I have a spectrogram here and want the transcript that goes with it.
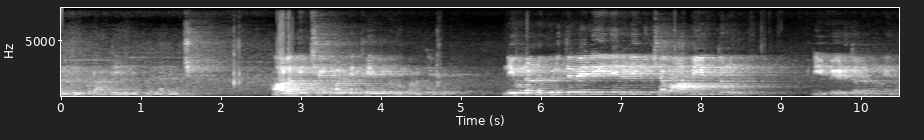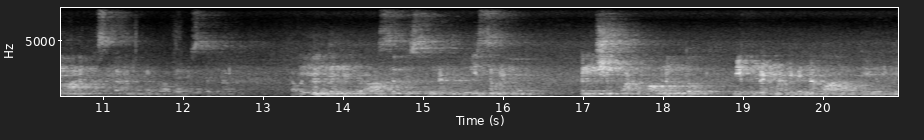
ఇది కూడా దేవుని విన్నవించు ఆలకించేటువంటి దేవుడు మన దేవుడు. నీవు నన్ను పిలిచివేది నేను నీకు జవాబీయుక్తును నీ వేడుకలను నేను ఆనందిస్తానని ప్రభు భావిస్తున్నాను కాబట్టి అందరినీ కూడా ఆశీర్దిస్తున్నటువంటి ఈ సమయంలో ఒక నిమిషం పాటు మౌనంతో మీకున్నటువంటి విన్నపాలను దేవునికి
